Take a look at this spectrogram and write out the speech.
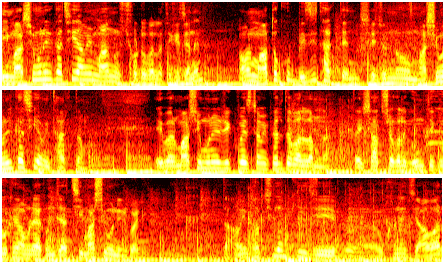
এই মাসিমণির কাছেই আমি মানুষ ছোটোবেলা থেকে জানেন? আমার মা তো খুব বিজি থাকতেন সেজন্য মাসিমণির কাছেই আমি থাকতাম। এবার মাসিমণির রিকোয়েস্ট আমি ফেলতে পারলাম না তাই সাত সকালে ঘুম থেকে উঠে আমরা এখন যাচ্ছি মাসিমণির বাড়ি। তা আমি ভাবছিলাম কি যে ওখানে যাওয়ার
